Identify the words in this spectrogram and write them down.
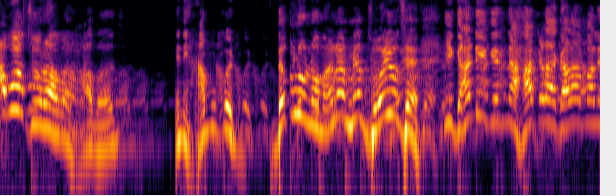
આવો જોરાવર હાવજ. એની સામું કોઈ ડગલું ન માને મેં જોયું છે એ ગાડી ગીરના હાકડા ગાળામાં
